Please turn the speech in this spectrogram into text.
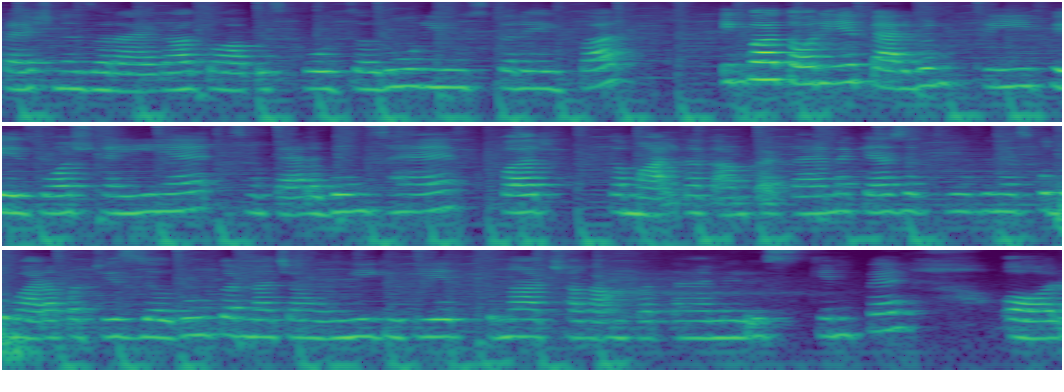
फ्रेश नज़र आएगा तो आप इसको ज़रूर यूज़ करें एक बार। एक बात और, ये पैराबिन फ्री फेस वॉश नहीं है, इसमें पैराबिन्स हैं, पर कमाल का काम करता है। मैं कह सकती हूँ कि मैं इसको दोबारा परचेज़ ज़रूर करना चाहूँगी, क्योंकि ये इतना अच्छा काम करता है मेरी स्किन पे। और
